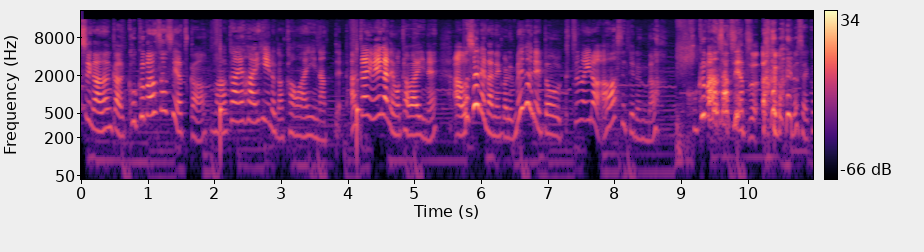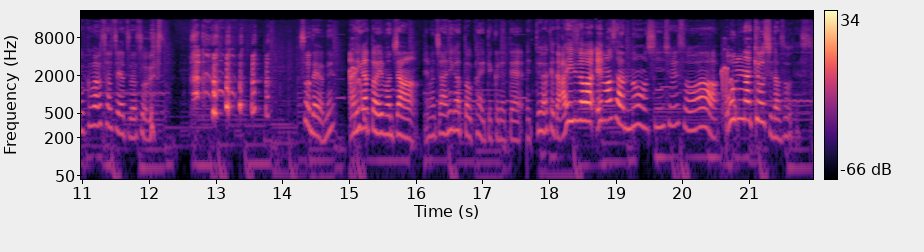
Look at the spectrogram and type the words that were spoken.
師がなんか黒板刺すやつか、まあ、赤いハイヒールが可愛いなって。赤いメガネも可愛いね。あおしゃれだねこれ。メガネと靴の色合わせてるんだ。黒板刺すやつごめんなさい。黒板刺すやつだそうです。そうだよね。ありがとうエマちゃん。エマちゃんありがとう書いてくれて。というわけで相沢エマさんの新種層は女教師だそうです。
